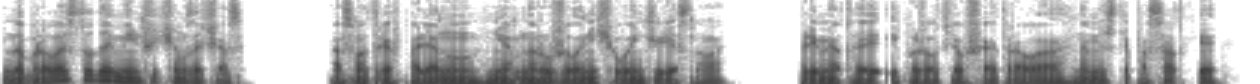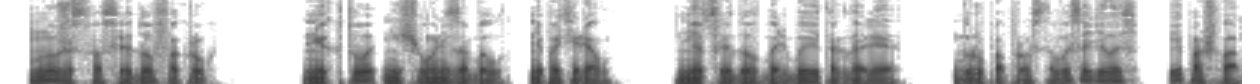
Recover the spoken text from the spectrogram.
Добралась туда меньше, чем за час. Осмотрев поляну, не обнаружила ничего интересного примятая и пожелтевшая трава на месте посадки, множество следов вокруг. Никто ничего не забыл, не потерял. Нет следов борьбы и так далее. Группа просто высадилась и пошла.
